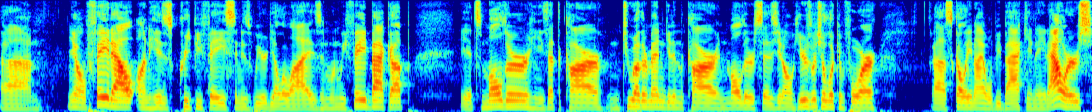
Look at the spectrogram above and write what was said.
Um, you know, fade out on his creepy face and his weird yellow eyes. And when we fade back up, it's Mulder. He's at the car, and two other men get in the car. And Mulder says, You know, here's what you're looking for. Uh, Scully and I will be back in eight hours.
